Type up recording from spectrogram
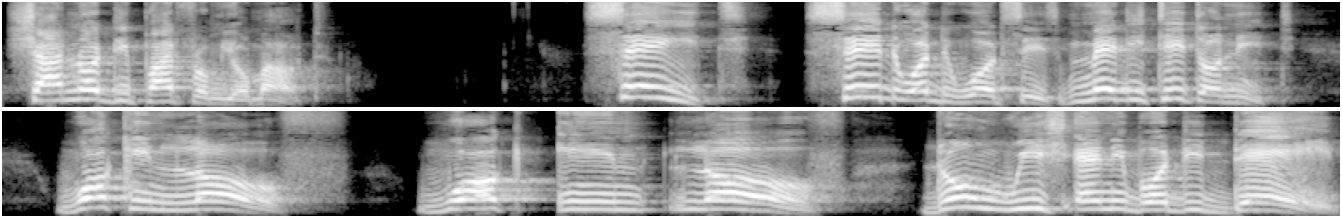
shall not depart from your mouth. Say it Say what the word says. Meditate on it. Walk in love. Walk in love. Don't wish anybody dead.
